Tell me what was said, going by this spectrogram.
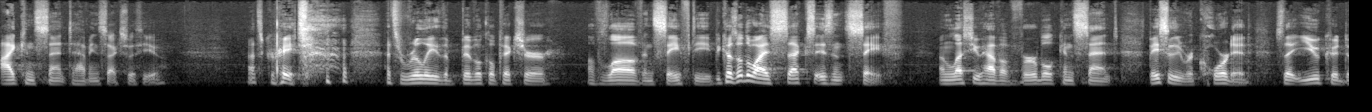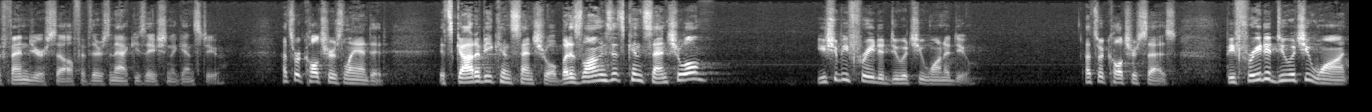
"I consent to having sex with you." That's great. That's really the biblical picture of love and safety, because otherwise, sex isn't safe unless you have a verbal consent, basically recorded, so that you could defend yourself if there's an accusation against you. That's where culture's landed. It's got to be consensual. But as long as it's consensual, you should be free to do what you want to do. That's what culture says. Be free to do what you want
